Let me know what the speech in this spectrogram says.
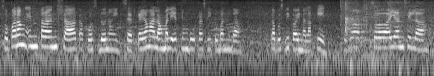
So parang entrance siya tapos doon ang exit. Kaya nga lang maliit yung butas dito banda. Tapos dito ay malaki. So ayan sila.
